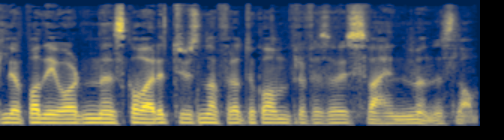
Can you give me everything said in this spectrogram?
løpet av de år den skal være. Tusen takk for at du kom, professor Svein Mønnesland.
